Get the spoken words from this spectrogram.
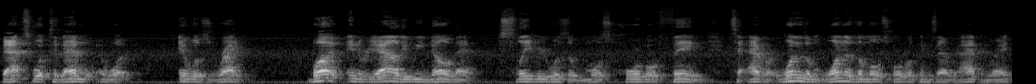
That's what to them what it was right. But in reality, we know that slavery was the most horrible thing to ever one of the one of the most horrible things to ever happen. Right?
